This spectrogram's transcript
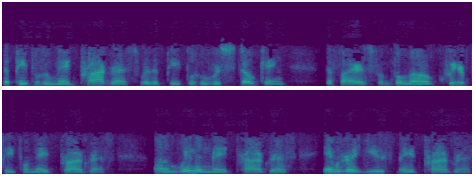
The people who made progress were the people who were stoking the fires from below. Queer people made progress um, women made progress, immigrant youth made progress,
